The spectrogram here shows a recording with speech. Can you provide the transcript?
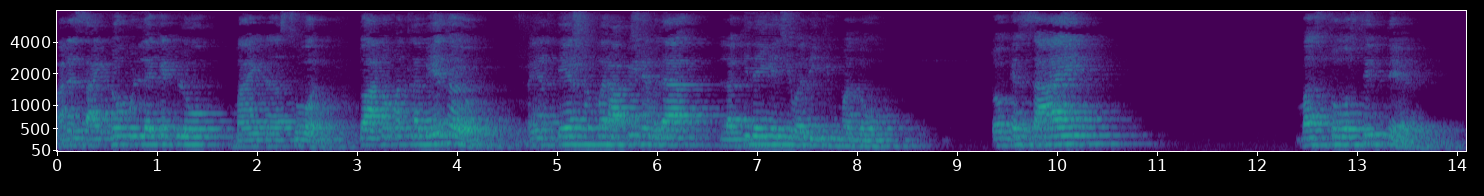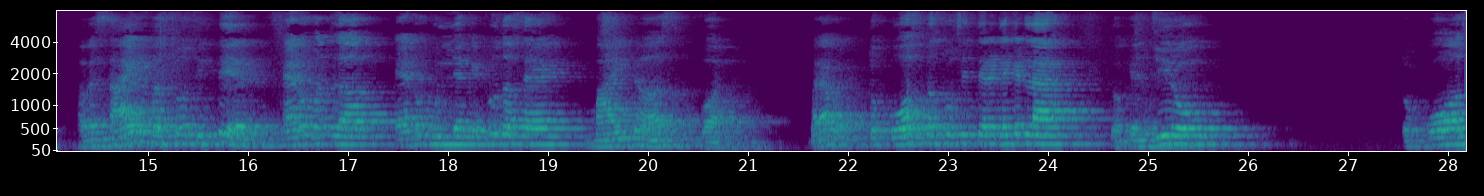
અને sin નું મૂલ્ય કેટલું? -1 તો આનો મતલબ એ થયો. અહીંયા 13 નંબર આપીને બધા લખી દઈએ છીએ બધી કિંમતો. તો કે sin 270 હવે sin 270 એનો મતલબ એનું મૂલ્ય કેટલું થશે? -1 બરાબર? તો cos 270 એટલે કેટલા? તો કે 0 તો cos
